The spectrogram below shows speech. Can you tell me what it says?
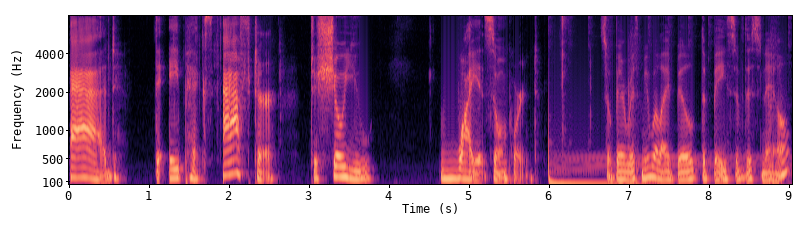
add the apex after to show you why it's so important. So bear with me while I build the base of this nail.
